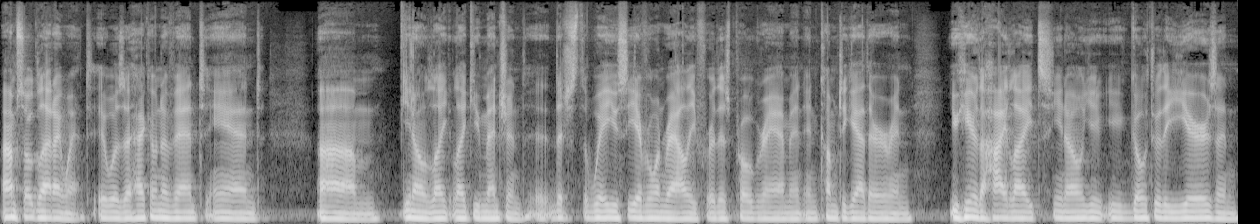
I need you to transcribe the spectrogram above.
I'm so glad I went. It was a heck of an event, and um, you know, like like you mentioned, uh, just the way you see everyone rally for this program and, and come together, and you hear the highlights. You know, you you go through the years and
